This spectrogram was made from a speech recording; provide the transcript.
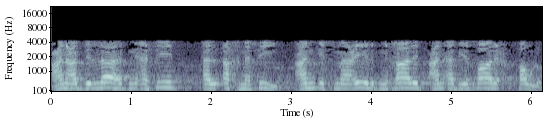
عن عبد الله بن أسيد الأخنسي عن إسماعيل بن خالد عن أبي صالح قوله.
